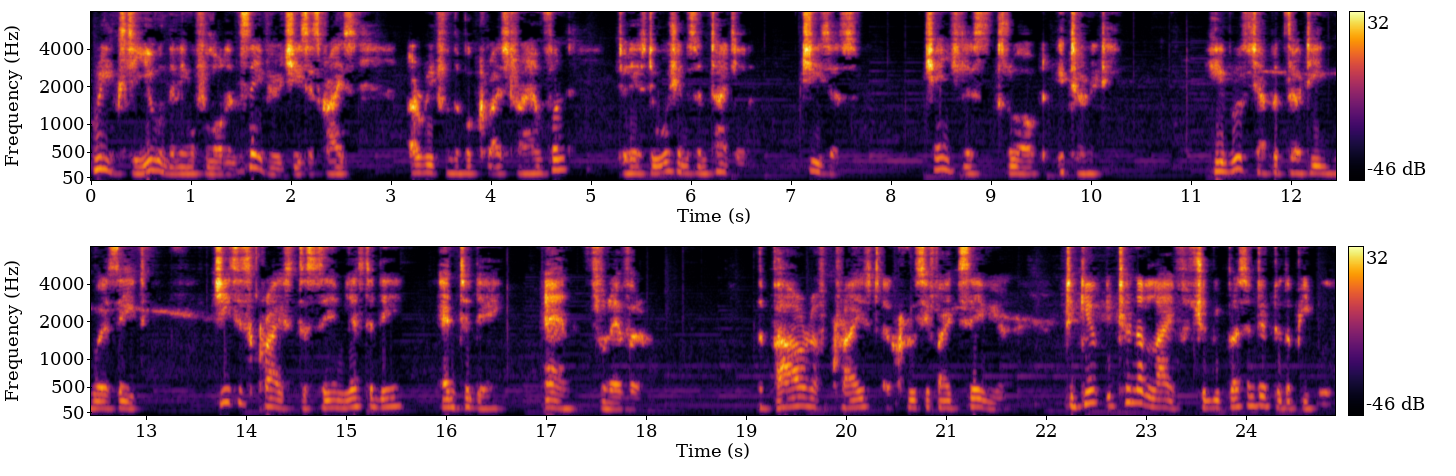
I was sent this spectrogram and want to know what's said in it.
Greetings to you in the name of our Lord and Savior Jesus Christ. A read from the book Christ Triumphant. Today's devotion is entitled Jesus, Changeless Throughout Eternity. Hebrews chapter 13, verse 8. Jesus Christ the same yesterday and today and forever. The power of Christ, a crucified Savior, to give eternal life should be presented to the people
